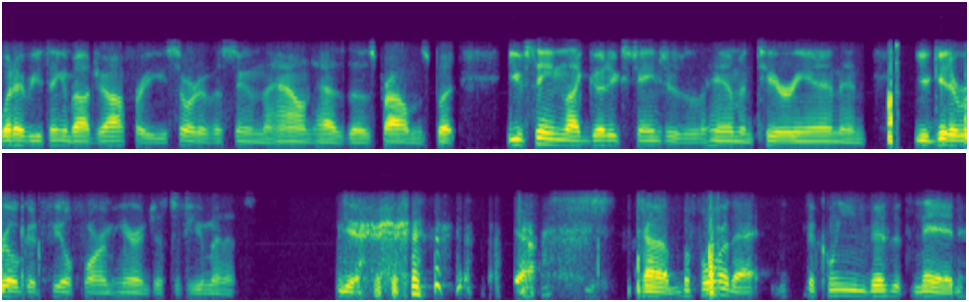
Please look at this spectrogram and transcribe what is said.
whatever you think about Joffrey, you sort of assume the Hound has those problems. But you've seen like good exchanges with him and Tyrion, and you get a real good feel for him here in just a few minutes. Yeah. yeah. Uh, before that, the Queen visits Ned,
